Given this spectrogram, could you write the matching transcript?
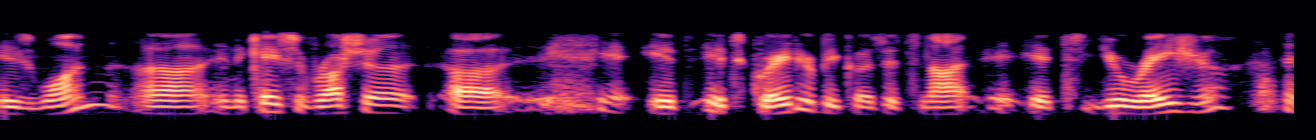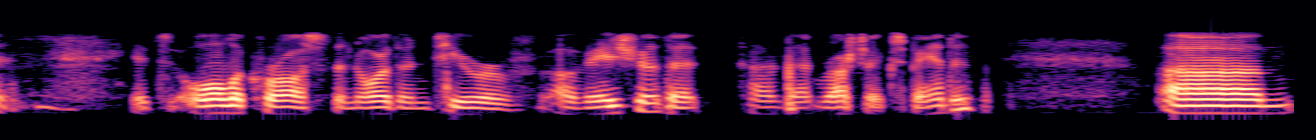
Is one. Uh, in the case of Russia, uh, it, it's greater because it's not it's Eurasia. It's all across the northern tier of, of Asia that uh, that Russia expanded. Um,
